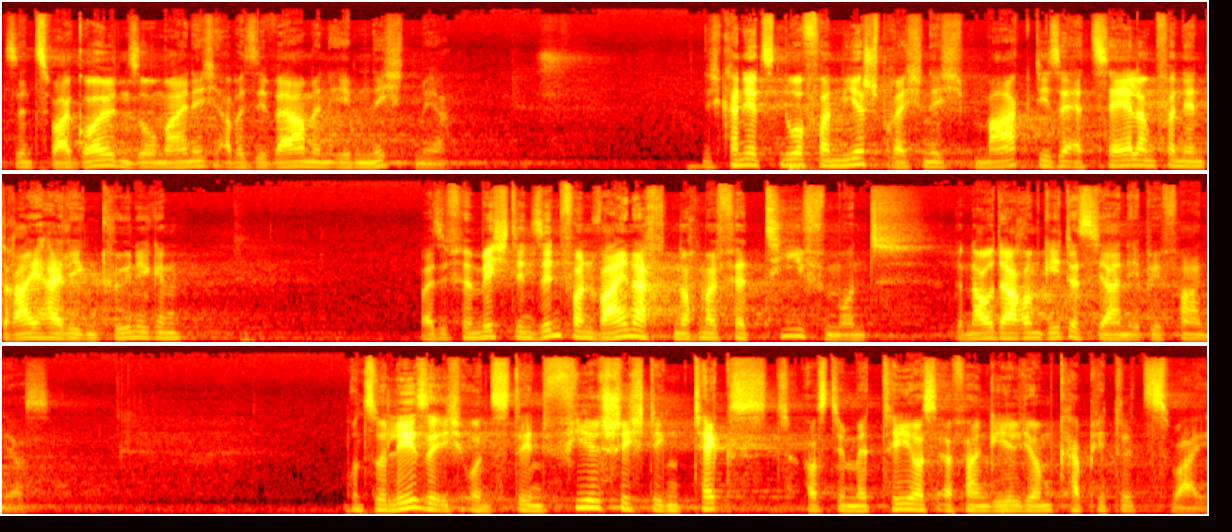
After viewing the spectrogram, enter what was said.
sind zwar golden, so meine ich, aber sie wärmen eben nicht mehr. Ich kann jetzt nur von mir sprechen. Ich mag diese Erzählung von den drei heiligen Königen, weil sie für mich den Sinn von Weihnachten nochmal vertiefen. Und genau darum geht es ja in Epiphanias. Und so lese ich uns den vielschichtigen Text aus dem Matthäusevangelium Kapitel 2.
